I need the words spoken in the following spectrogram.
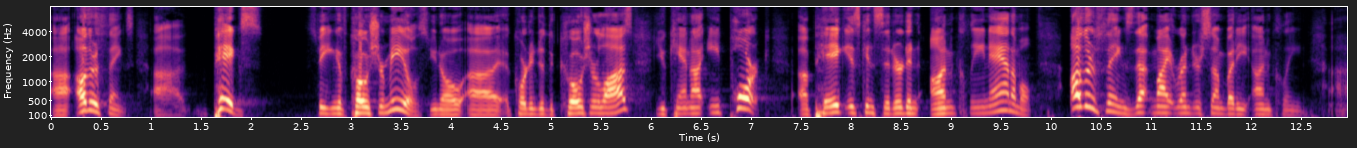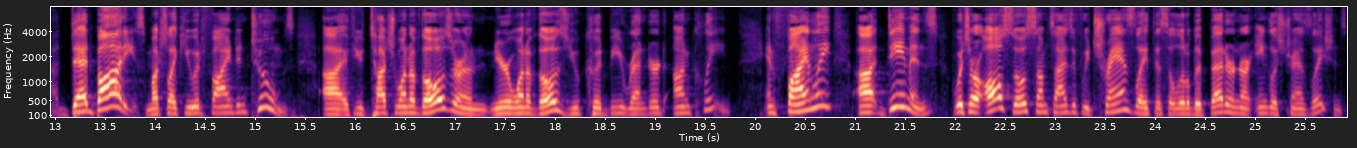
Uh, other things, uh, pigs. Speaking of kosher meals, you know, uh, according to the kosher laws, you cannot eat pork. A pig is considered an unclean animal other things that might render somebody unclean. Uh, dead bodies, much like you would find in tombs. Uh, if you touch one of those or near one of those, you could be rendered unclean. And finally, uh, demons, which are also sometimes, if we translate this a little bit better in our English translations,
